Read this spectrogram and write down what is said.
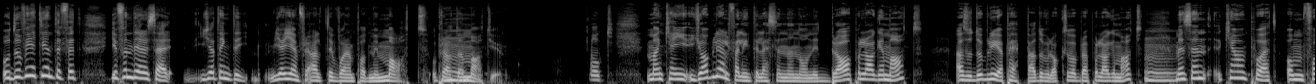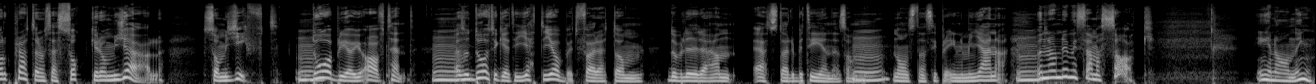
Och då vet jag inte för att jag funderar så här, jag tänkte, jag jämför alltid våran podd med mat och pratar Mm. om mat ju. Och man kan ju, jag blir i alla fall inte ledsen när någon är bra på att laga mat. Alltså då blir jag peppad och vill också vara bra på att laga mat. Mm. Men sen kan man på att om folk pratar om så här socker och mjöl som gift, Mm. då blir jag ju avtänd. Mm. Alltså då tycker jag att det är jättejobbigt för att de, då blir det en ätstördebeteende som Mm. någonstans sipprar in i min hjärna. Mm. Undrar om det är med samma sak? Ingen aning.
